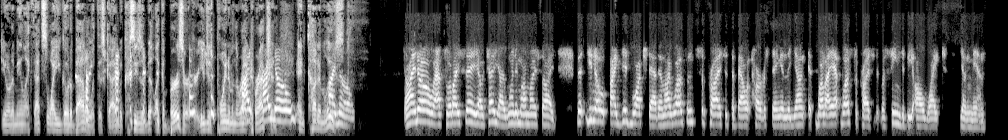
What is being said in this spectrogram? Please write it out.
Do you know what I mean? Like that's why you go to battle with this guy because he's a bit like a berserker. You just point him in the right I, direction I and cut him loose. I know. I know. That's what I say. I'll tell you, I want him on my side. But you know, I did watch that, and I wasn't surprised at the ballot harvesting and the young. What I was surprised at it was seemed to be all white young men,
